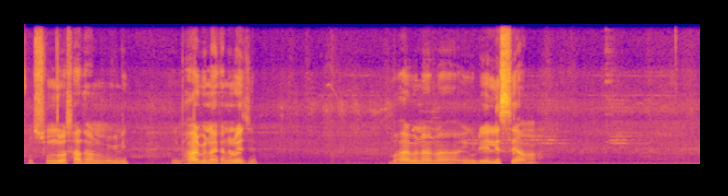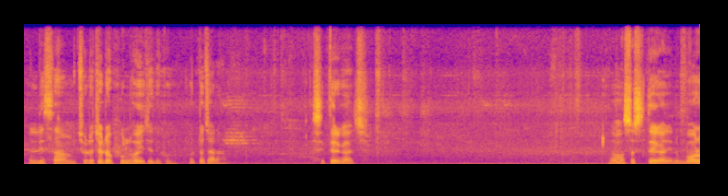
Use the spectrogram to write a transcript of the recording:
খুব সুন্দর, অসাধারণ এগুলি। ভারবেনা এখানে রয়েছে। ভারবেনা না, এগুলি এলিসিয়াম। এলিসাম ছোট ছোট ফুল হয়েছে দেখুন, ছোট্ট চারা। শীতের গাছ। সমস্ত শীতের গাছ, এটা বড়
